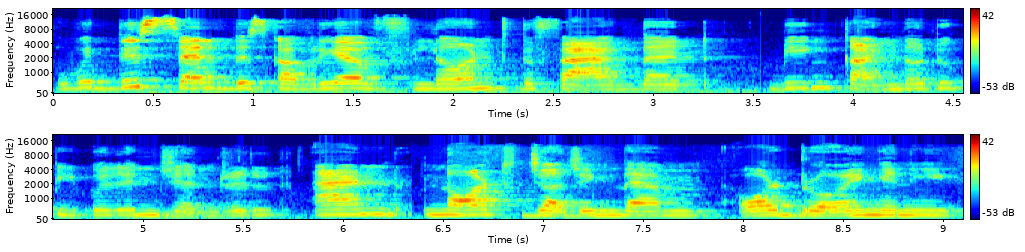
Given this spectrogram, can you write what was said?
With this self discovery, I've learned the fact that being kinder to people in general and not judging them or drawing any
